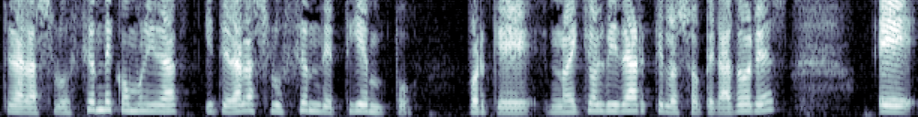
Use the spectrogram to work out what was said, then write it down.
te da la solución de comunidad y te da la solución de tiempo. Porque no hay que olvidar que los operadores eh,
